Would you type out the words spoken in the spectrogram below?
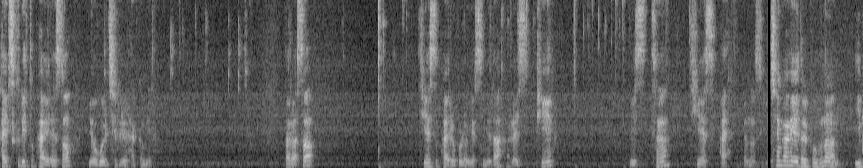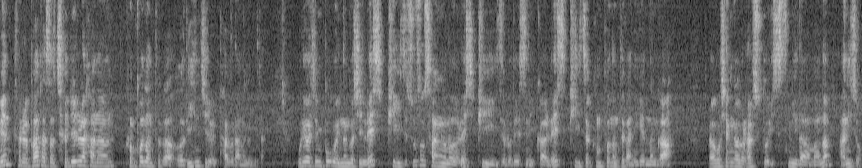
TypeScript 파일에서 요걸 처리를 할 겁니다. 따라서 TS 파일을 불러오겠습니다. 레시피 리스트 TS 파일 연어쓰기 생각해야 될 부분은 이벤트를 받아서 처리를 하는 component가 어디인지를 파악을 하는 겁니다. 우리가 지금 보고 있는 것이 recipes 주소상으로 recipes로 됐으니까 recipes component가 아니겠는가 라고 생각을 할 수도 있습니다만은 아니죠.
